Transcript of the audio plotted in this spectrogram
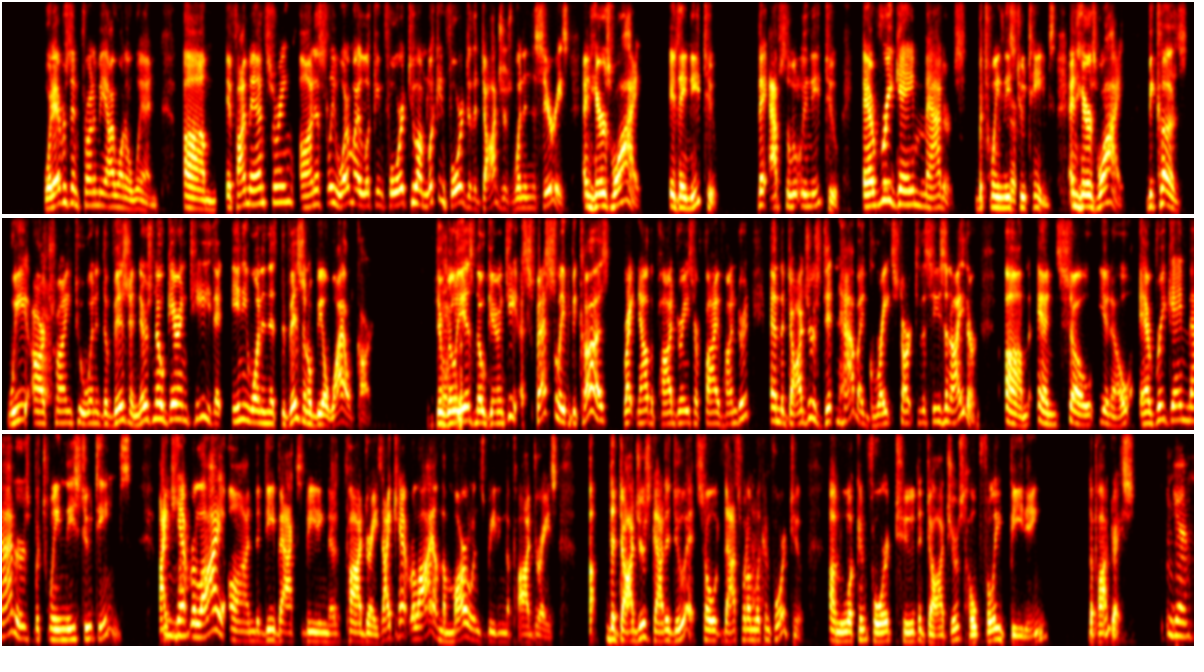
Whatever's in front of me, I want to win. Um, if I'm answering honestly, what am I looking forward to? I'm looking forward to the Dodgers winning the series. And here's why. They need to. They absolutely need to. Every game matters between these Sure. two teams. And here's why. Because we are trying to win a division. There's no guarantee that anyone in this division will be a wild card. There really is no guarantee, especially because right now the Padres are 500 and the Dodgers didn't have a great start to the season either. Um, and so, you know, every game matters between these two teams. I Mhm. can't rely on the D backs beating the Padres. I can't rely on the Marlins beating the Padres. Uh, the Dodgers got to do it. So that's what I'm looking forward to. I'm looking forward to the Dodgers hopefully beating the Padres. Yeah,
